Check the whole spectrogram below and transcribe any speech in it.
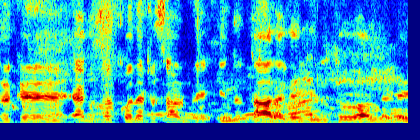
থেকে এক ভাগ করে একটা সার্ভে কিন্তু তার আগে কিন্তু অলরেডি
